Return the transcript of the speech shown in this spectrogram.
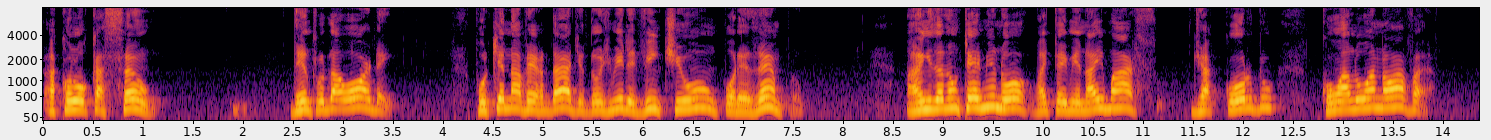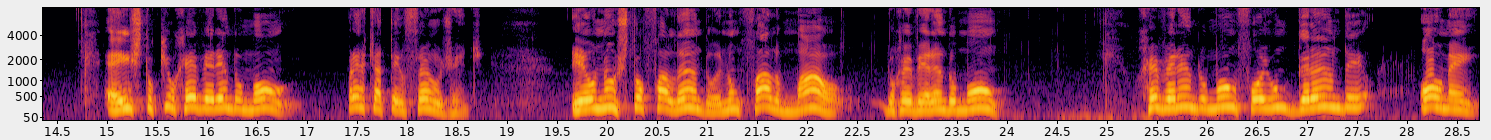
a colocação dentro da ordem. Porque, na verdade, 2021, por exemplo, ainda não terminou, vai terminar em março, de acordo com a lua nova. É isto que o reverendo Mon, preste atenção, gente, eu não estou falando, eu não falo mal do reverendo Mon. Reverendo Mon foi um grande homem,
